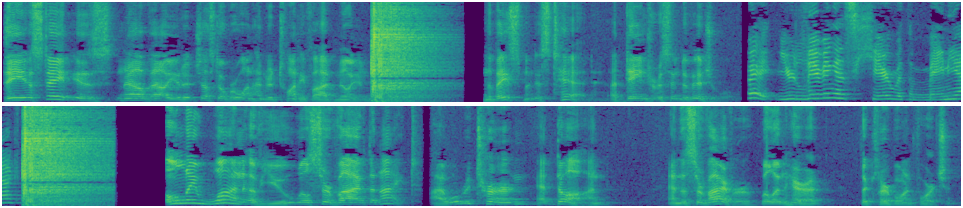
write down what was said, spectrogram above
The estate is now valued at just over $125 million. In the basement is Ted, a dangerous individual. Wait, you're leaving us here with a maniac? Only one of you will survive the night. I will return at dawn, and the survivor will inherit the Clearborn fortune.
